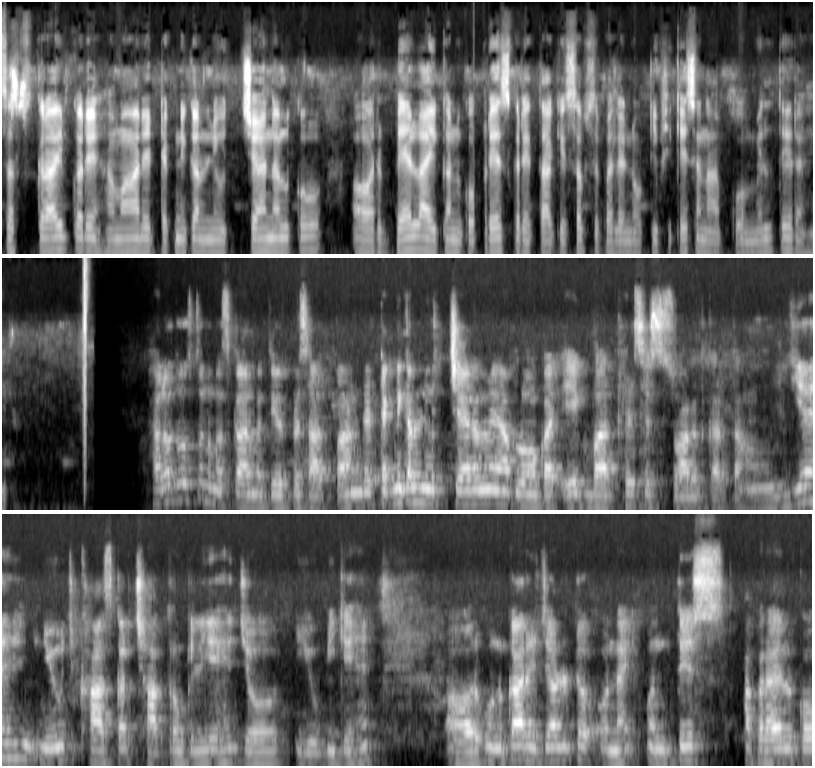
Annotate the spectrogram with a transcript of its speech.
सब्सक्राइब करें हमारे टेक्निकल न्यूज़ चैनल को और बेल आइकन को प्रेस करें ताकि सबसे पहले नोटिफिकेशन आपको मिलते रहें। हेलो दोस्तों, नमस्कार। मैं Tirth Prasad Pandey. Technical news channel में आप लोगों का एक बार फिर से स्वागत करता हूँ। यह न्यूज़ खासकर छात्रों के लिए है जो यूपी के हैं और उनका रिज़ल्ट उनतीस अप्रैल को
